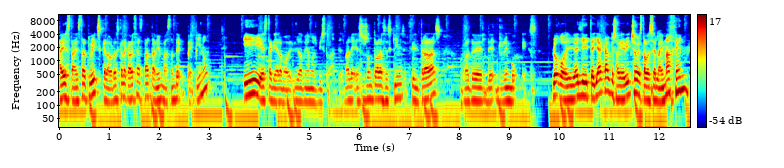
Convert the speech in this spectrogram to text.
ahí está, esta Twitch, que la verdad es que la cabeza está también bastante pepino. Y esta que ya lo, habíamos visto antes, ¿vale? Esas son todas las skins filtradas por parte de, Rainbow X. Luego, el Elite Jackal que os había dicho, esta va a ser la imagen.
